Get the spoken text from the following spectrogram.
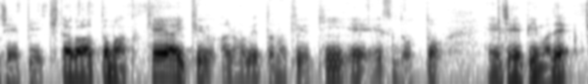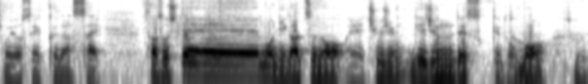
.jp 北川アットマーク KIQ アルファベットの QTAS.jp までお寄せください。さあそして、えーもう2月の、えー中旬下旬ですけどもね。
